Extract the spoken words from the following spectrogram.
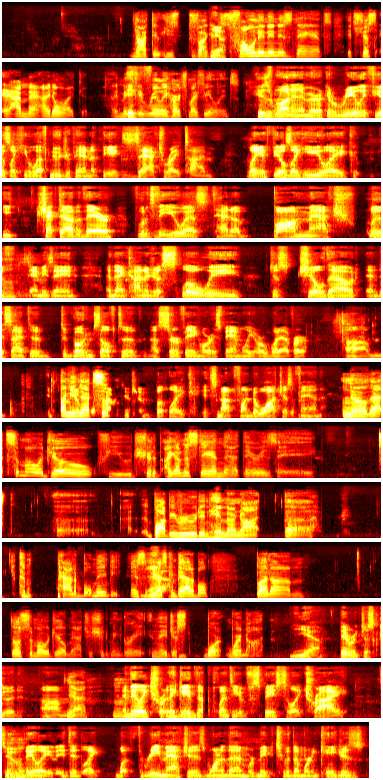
not do. He's fucking Yeah. phoning in his dance. It's just I'm. I don't like it. It makes It- it really hurts my feelings. His run in America really feels like he left New Japan at the exact right time. Like it feels like he like he checked out of there, flew to the US, had a bomb match with Mhm. Sami Zayn, and then kind of just slowly just chilled out and decided to devote himself to uh, surfing or his family or whatever. Um, it- I you mean, know, that's a- him, but like it's not fun to watch as a fan. No, that Samoa Joe feud should have. I understand that there is a uh, Bobby Roode and him are not uh, compatible, maybe as, Yeah. as compatible, but um, those Samoa Joe matches should have been great, and they just weren't. Were not. Yeah, they were just good. Um, Yeah, and they like try, they gave them plenty of space to like try too. Mhm. They like they did like what three matches? One of them or maybe two of them were in cages,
